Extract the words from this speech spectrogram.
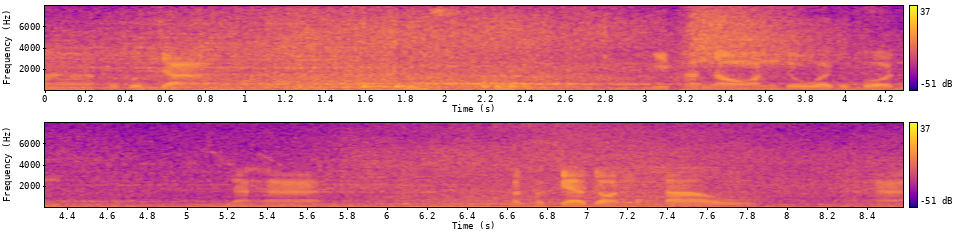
มากทุกคนจ๋ามีพระนอนด้วยทุกคนนะฮะพระแก้วดอนเต้านะฮะ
